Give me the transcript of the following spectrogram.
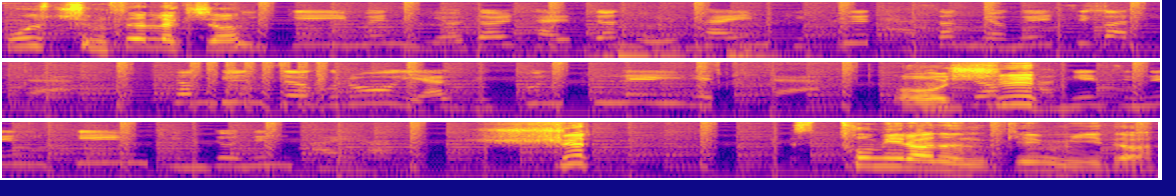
코스튬 셀렉션 이 게임은 8달 전 올타임 피크 5명을 찍었다. 평균적으로 약 6분 플레이했다. 어 점점 쉿! 강해지는 게임 빈도는 과연 쉿! 스톰이라는 게임입니다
